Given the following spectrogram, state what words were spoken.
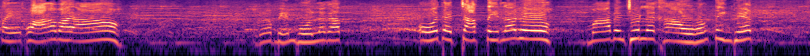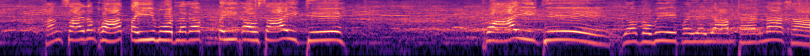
เตะขวาเข้าไปเอาเริ่มเห็นผลแล้วครับ โอ้แต่จับติดแล้วดูมาเป็นชุดเลยเข่าของติงเพชรทั้งซ้ายทั้งขวาตีหมดแล้วครับ ตีเข่าซ้ายอีกที ขวาอีกที ยอดบวีพยายามแทงหน้าขา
